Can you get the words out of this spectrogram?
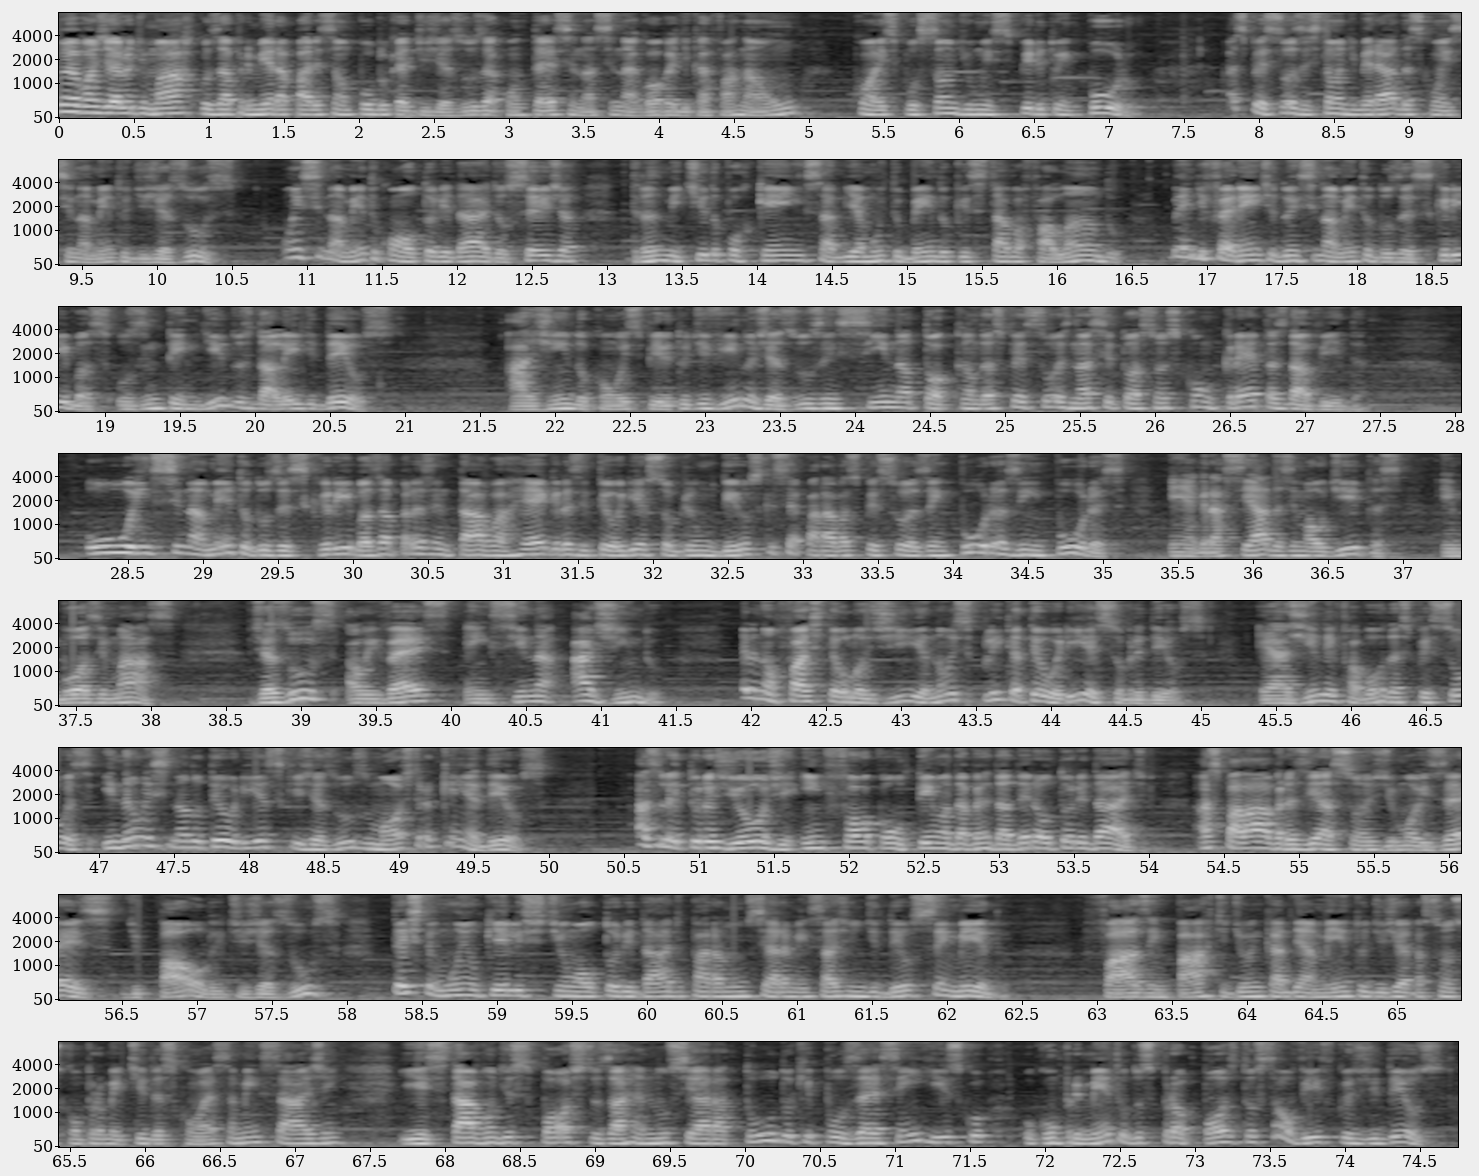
No Evangelho de Marcos, a primeira aparição pública de Jesus acontece na sinagoga de Cafarnaum com a expulsão de um espírito impuro. As pessoas estão admiradas com o ensinamento de Jesus, um ensinamento com autoridade, ou seja, transmitido por quem sabia muito bem do que estava falando, bem diferente do ensinamento dos escribas, os entendidos da lei de Deus. Agindo com o Espírito Divino, Jesus ensina tocando as pessoas nas situações concretas da vida. O ensinamento dos escribas apresentava regras e teorias sobre um Deus que separava as pessoas em puras e impuras, em agraciadas e malditas, em boas e más. Jesus, ao invés, ensina agindo. Ele não faz teologia, não explica teorias sobre Deus. É agindo em favor das pessoas e não ensinando teorias que Jesus mostra quem é Deus. As leituras de hoje enfocam o tema da verdadeira autoridade. As palavras e ações de Moisés, de Paulo e de Jesus testemunham que eles tinham autoridade para anunciar a mensagem de Deus sem medo fazem parte de um encadeamento de gerações comprometidas com essa mensagem e estavam dispostos a renunciar a tudo que pusesse em risco o cumprimento dos propósitos salvíficos de Deus.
